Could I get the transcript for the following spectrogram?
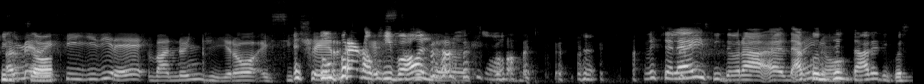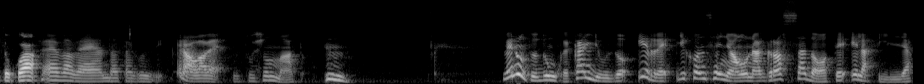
Almeno i figli di re vanno in giro e si e cercano chi vogliono. Chi vogliono. Invece lei si dovrà eh, accontentare no. di questo qua. Eh vabbè, è andata così. Però vabbè, tutto sommato. Venuto dunque Cagliuso, il re gli consegnò una grossa dote e la figlia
